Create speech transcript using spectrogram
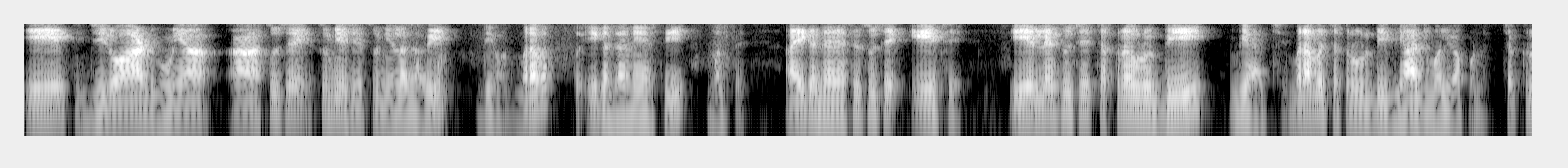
એક, જીરો આઠ ગુણ્યા આ શું છે? શૂન્ય છે, શૂન્ય લગાવી દેવાનું. બરાબર? તો એક હજારને એંસી મળશે. આ એક હજાર એંસી શું છે? એ છે. એ એટલે શું છે? ચક્રવૃદ્ધિ વ્યાજ છે. બરાબર? ચક્રવૃદ્ધિ વ્યાજ મળ્યું આપણને. ચક્ર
